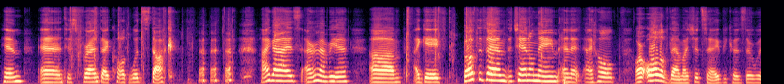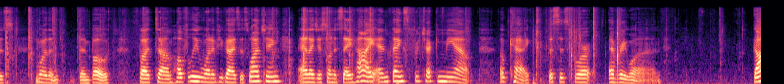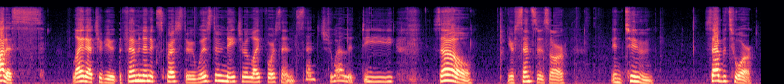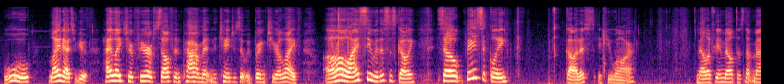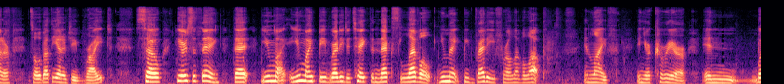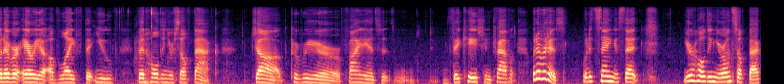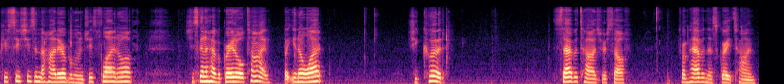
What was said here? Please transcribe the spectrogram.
him and his friend I called Woodstock. hi guys, I remember you. Um, I gave both of them the channel name and it, I hope or all of them I should say because there was more than than both. But um, hopefully one of you guys is watching and I just want to say hi and thanks for checking me out. Okay this is for everyone. Goddess light attribute the feminine expressed through wisdom nature life force and sensuality so, your senses are in tune. Saboteur. Ooh, light attribute. Highlights your fear of self-empowerment and the changes it would bring to your life. Oh, I see where this is going. So, basically, goddess, if you are, male or female, does not matter. It's all about the energy, right? So, here's the thing that you might you might be ready to take the next level. You might be ready for a level up in life in your career in whatever area of life that you've been holding yourself back. Job career finances vacation traveling whatever it is. What it's saying is that you're holding your own self back you see she's in the hot air balloon she's flying off She's going to have a great old time. But you know what? She could sabotage herself from having this great time.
